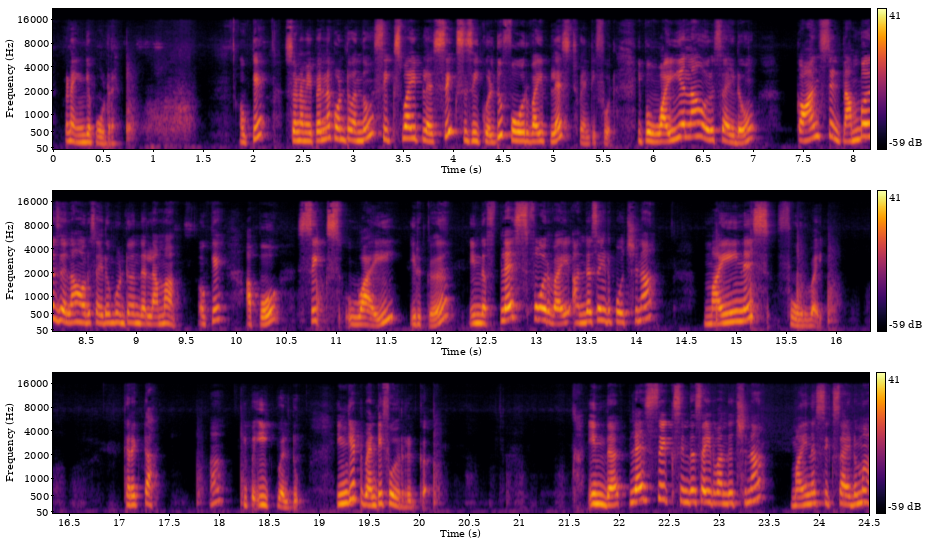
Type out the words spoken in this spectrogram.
இப்போ நான் இங்கே போடுறேன். ஓகே ஸோ நம்ம இப்போ என்ன கொண்டு வந்தோம்? Six y plus six is equal to four y plus twenty four இப்போ ஒய் எல்லாம் ஒரு சைடும் கான்ஸ்டன்ட் நம்பர்ஸ் எல்லாம் ஒரு சைடும் கொண்டு வந்துடலாமா? ஓகே அப்போது சிக்ஸ் ஒய் இருக்குது இந்த ப்ளஸ் ஃபோர் ஒய் அந்த சைடு போச்சுன்னா மைனஸ் ஃபோர் ஒய் கரெக்டா ஆ? இப்போ ஈக்குவல் டு இங்கே டுவெண்ட்டி ஃபோர் இருக்குது இந்த ப்ளஸ் சிக்ஸ் இந்த சைடு வந்துச்சுன்னா மைனஸ் சிக்ஸ் ஆயிடுமா?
